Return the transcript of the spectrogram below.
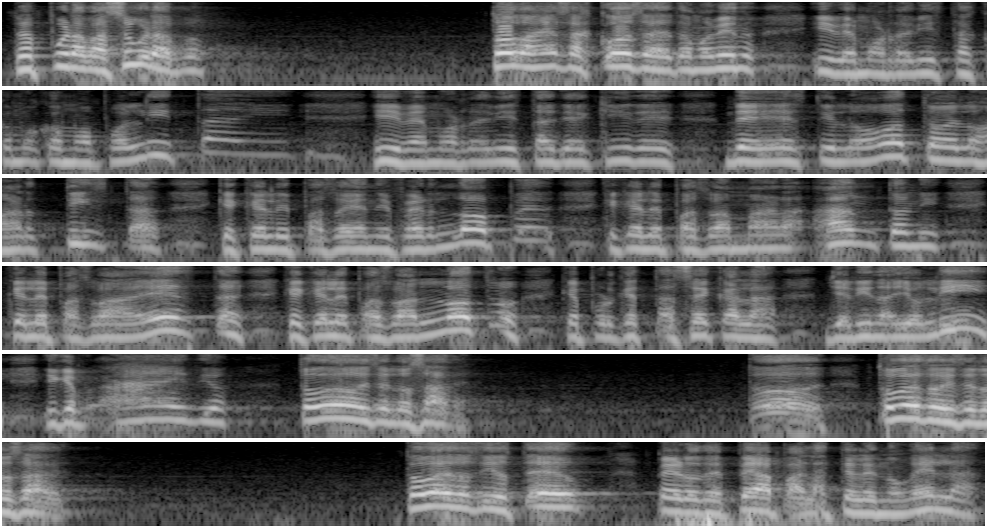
Entonces, pura basura. Todas esas cosas estamos viendo. Y vemos revistas como Cosmopolita y, vemos revistas de aquí, de, de esto y lo otro, de los artistas, que qué le pasó a Jennifer López, que qué le pasó a Mara Anthony, que le pasó a esta, que qué le pasó al otro, que porque está seca la Yelina Jolie, y que, ay Dios, todo eso se lo sabe. Todo, todo eso se lo sabe. Todo eso sí usted, pero de pea para la telenovela.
